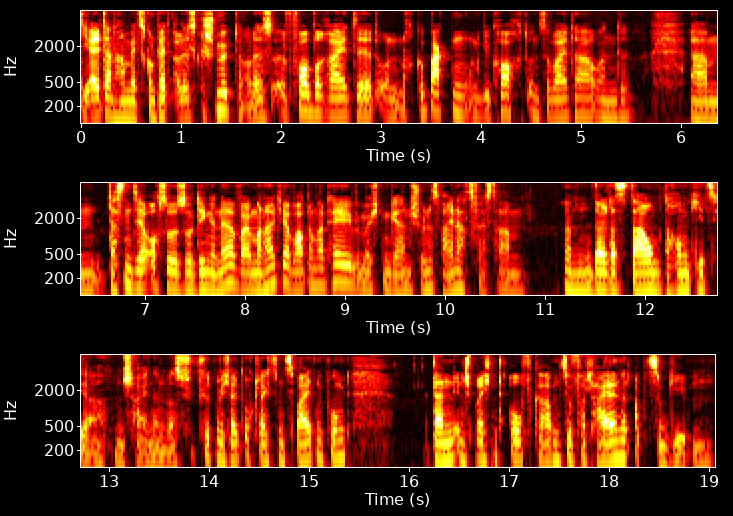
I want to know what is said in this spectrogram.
die Eltern haben jetzt komplett alles geschmückt und alles äh, vorbereitet und noch gebacken und gekocht und so weiter. Und ähm, das sind ja auch so, so Dinge, ne? Weil man halt die Erwartung hat, hey, wir möchten gerne ein schönes Weihnachtsfest haben. Ähm, weil das darum, darum geht's ja entscheidend. Das führt mich halt auch gleich zum zweiten Punkt, dann entsprechend Aufgaben zu verteilen und abzugeben.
